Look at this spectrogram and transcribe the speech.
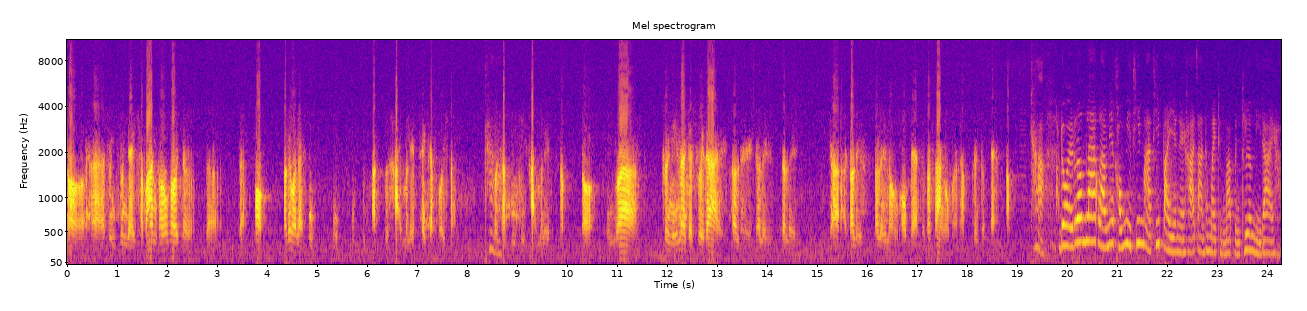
ก็อ่าส่วนส่วนใหญ่ชาวบ้านเขาเขาจะจะจะเพาะเขาเรียกว่าอะไรปลูกปลูกปลูกพืชผักเพื่อขายเมล็ดให้กับบริษัทค่ะบริษัทที่ที่ขายเมล็ดครับ ก็เห็นว่าเครื่องนี้น่าจะช่วยได้ก็เลยก็เลยก็เลยก็ก็เลยก็เลยลองออกแบบแล้วก็สร้างออกมาครับเครื่องต้นแบบครับ ค่ะ โดยเริ่มแรกแล้วเนี่ยเขามีที่มาที่ไปยังไงคะอาจารย์ทำไมถึงมาเป็นเครื่องนี้ได้ค่ะ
